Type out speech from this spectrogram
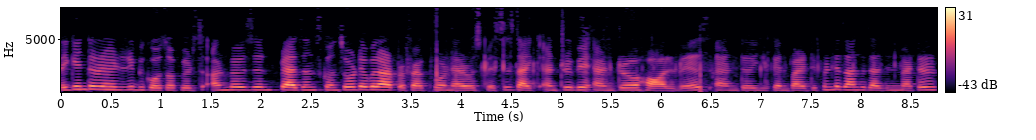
elegant identity because of its unpleasant presence. Console table are perfect for narrow spaces like entryway and uh, hallways and uh, you can buy different designs such as in metal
